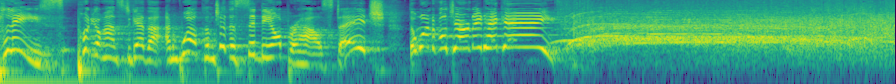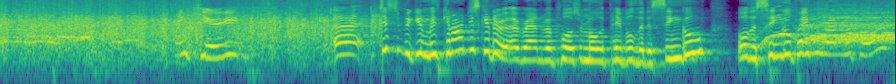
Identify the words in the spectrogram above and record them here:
Please put your hands together and welcome to the Sydney Opera House stage, the wonderful Geraldine Hickey! Thank you. Uh, just to begin with, can I just get a, a round of applause from all the people that are single? All the single people, round of applause?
